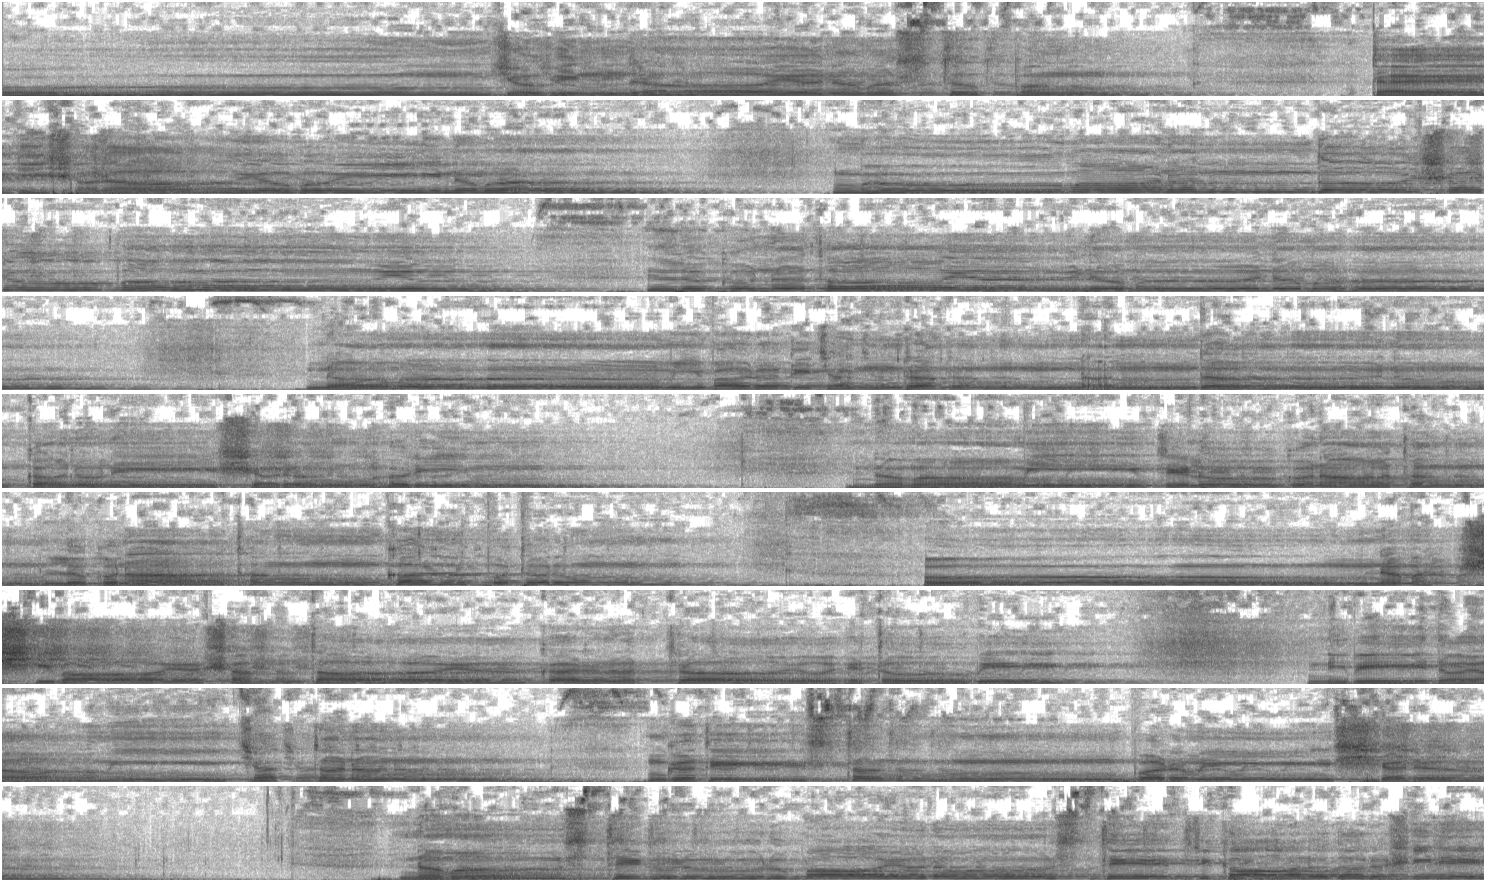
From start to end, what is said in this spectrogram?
ॐ जगीन्द्राय नमस्तुपं तैगीशराय वै नमः। भूमानन्दस्वरूपाय लुकुनथाय नमः नमः। नमः। वरदिचन्द्रं नन्दनुकाननेश्वरं हरिं नमामि त्रिलोकनाथं लोकनाथं कल्पतरुं ॐ नमः शिवाय शान्ताय कर्णत्राय हितोबे निवेदयामि च गतिस्तं परमेश्वर नमस्ते गुरुरूपाय नमस्ते त्रिकालदर्शिने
